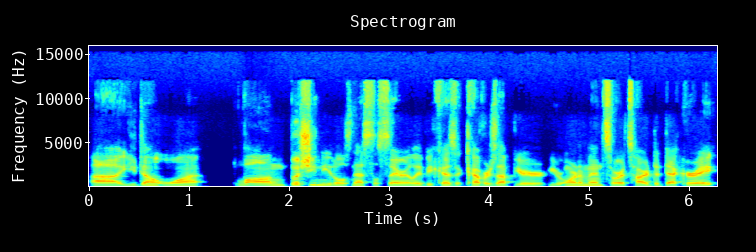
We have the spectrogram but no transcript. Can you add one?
Uh, you don't want long bushy needles necessarily because it covers up your your ornaments or it's hard to decorate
